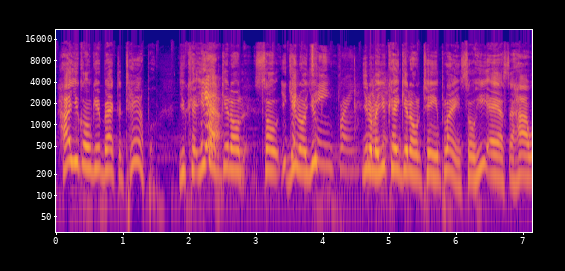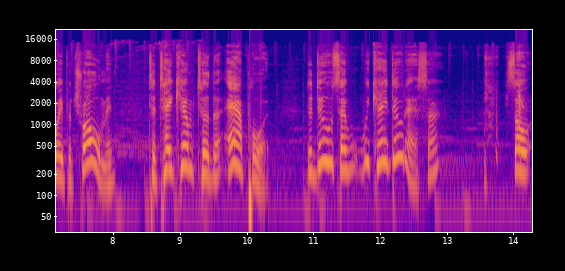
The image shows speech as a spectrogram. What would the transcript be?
How you gonna get back to Tampa? You can't. You Yeah. got to get on. So you, You know you. team plane. You know, man, you can't get on team plane. So he asked the highway patrolman to take him to the airport. The dude said, "We can't do that, sir." so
